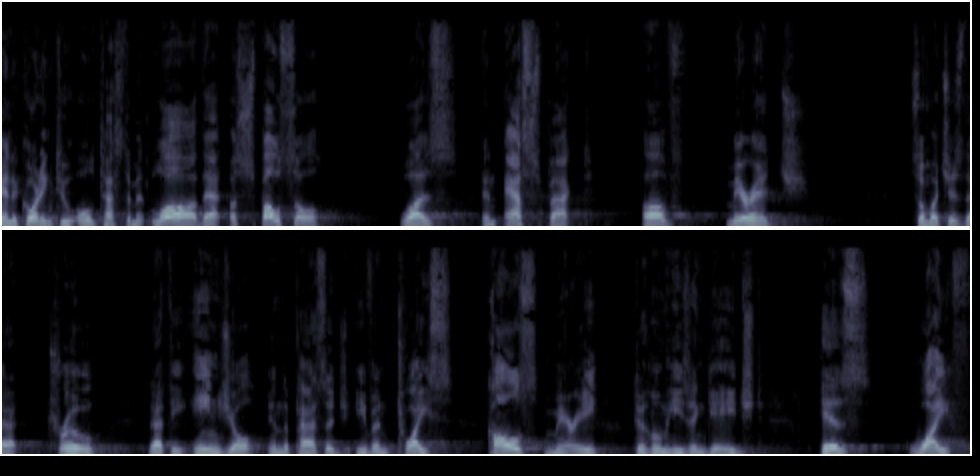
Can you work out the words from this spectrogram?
and according to Old Testament law, that espousal was an aspect of marriage. So much is that true that the angel in the passage even twice calls Mary, to whom he's engaged, his wife.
